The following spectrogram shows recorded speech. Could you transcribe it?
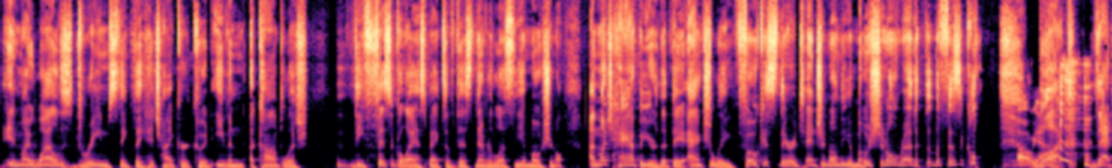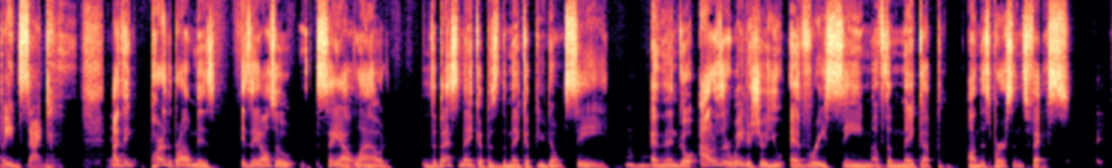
in my wildest dreams, think the hitchhiker could even accomplish the physical aspects of this, nevertheless the emotional. I'm much happier that they actually focus their attention on the emotional rather than the physical. Oh yeah. But that being said, I think part of the problem is is they also say out loud, the best makeup is the makeup you don't see, Mhm. and then go out of their way to show you every seam of the makeup on this person's face.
